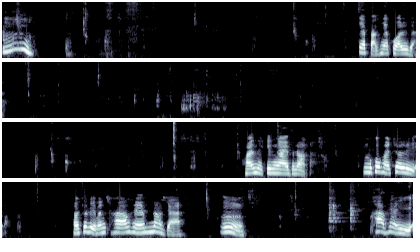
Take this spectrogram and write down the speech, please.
อืม แค่ปากแค่คอเลยจ้ะหอยนี่กินไงพี่น้องมันก็หอยเชอรี่หอยเชอรี่มันข้าวแฮมน้องจ๋าอืมข้าวแห้งอีก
